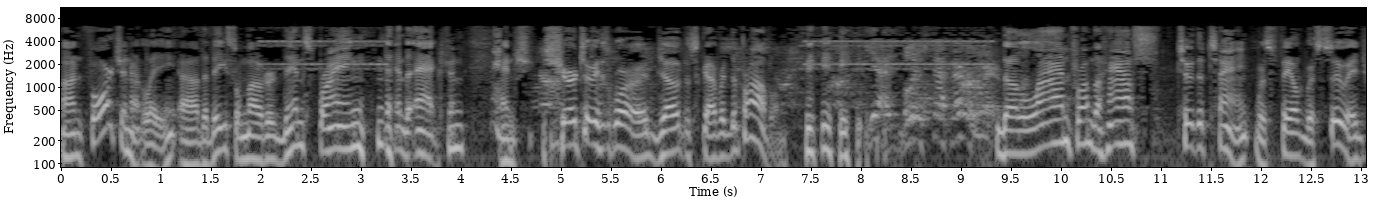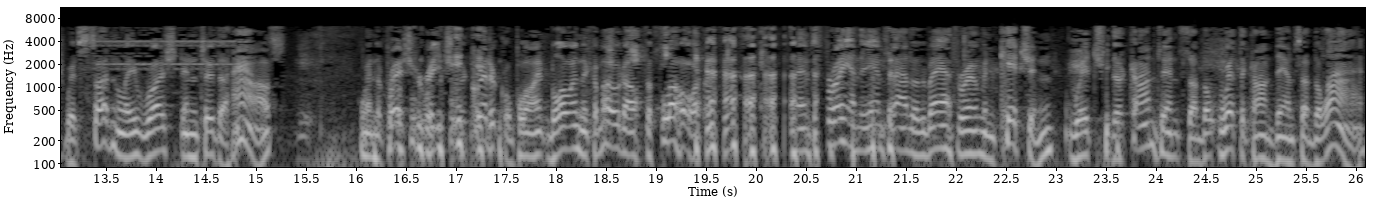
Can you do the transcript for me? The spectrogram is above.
Unfortunately, uh, the diesel motor then sprang into action, and sh- sure to his word, Joe discovered the problem. Yeah, it blew stuff everywhere. The line from the house to the tank was filled with sewage, which suddenly rushed into the house when the pressure reached the critical point, blowing the commode off the floor and spraying the inside of the bathroom and kitchen, which the contents of the, with the contents of the line.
